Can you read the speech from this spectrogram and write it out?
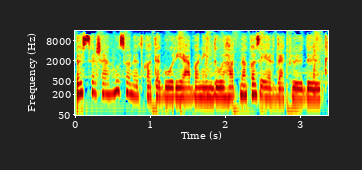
összesen 25 kategóriában indulhatnak az érdeklődők.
